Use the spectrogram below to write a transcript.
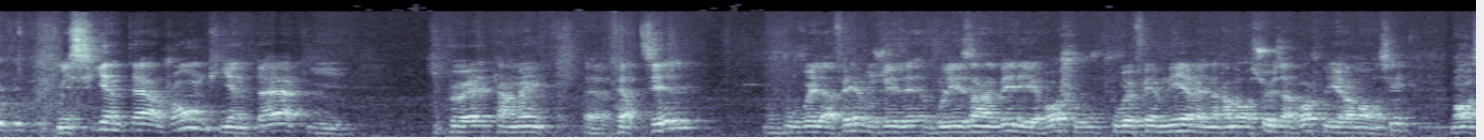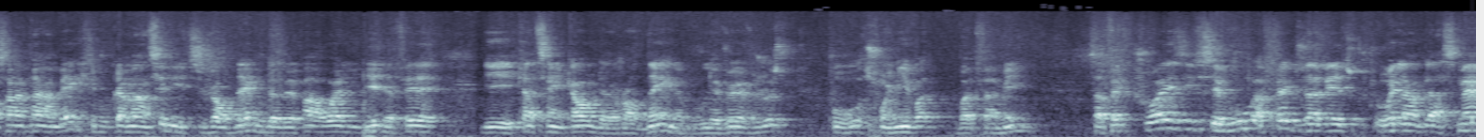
Mais s'il y a une terre jaune, puis il y a une terre qui, qui peut être quand même euh, fertile, vous pouvez la faire, vous les, enlevez les roches, vous pouvez faire venir une ramasseuse à roches, les ramasser. Mais on s'entend bien que si vous commencez des petits jardins, vous ne devez pas avoir l'idée de faire des 4-5 heures de jardin, vous voulez faire juste pour soigner votre, votre famille. Ça fait que choisissez-vous, après que vous avez trouvé l'emplacement,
